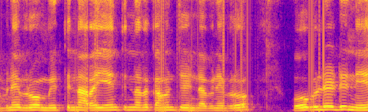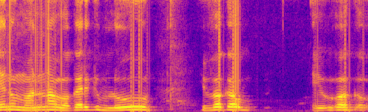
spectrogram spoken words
అభినయ్ బ్రో. మీరు తిన్నారా? ఏం తిన్నారో? కమెంట్ చేయండి అభినయ్ బ్రో. ఓబులెడ్డి నేను మొన్న ఒకరికి బ్లూ ఇవ్వక ఇవ్వక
